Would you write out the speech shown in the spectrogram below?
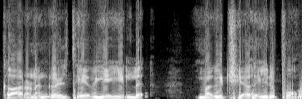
காரணங்கள் தேவையே இல்லை. மகிழ்ச்சியாக இருப்போம்.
